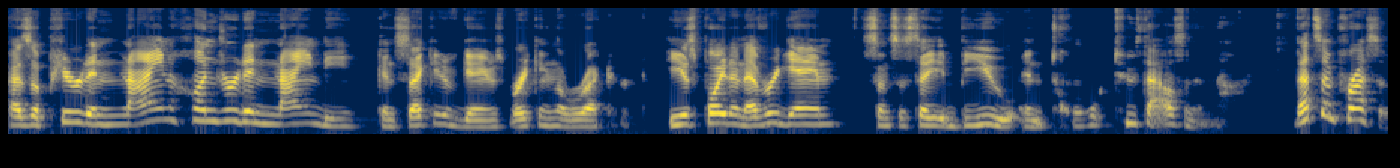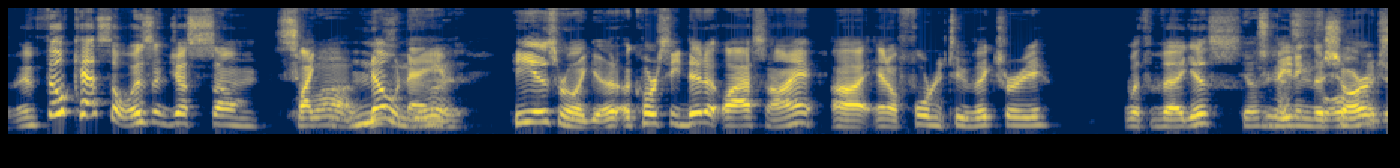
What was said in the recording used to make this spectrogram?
has appeared in 990 consecutive games, breaking the record. He has played in every game since his debut in 2009. That's impressive. And Phil Kessel isn't just some like no name. good. He is really good. Of course, he did it last night uh, in a 42 victory with Vegas, He also got beating the Sharks.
